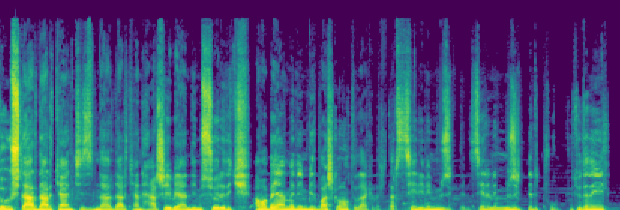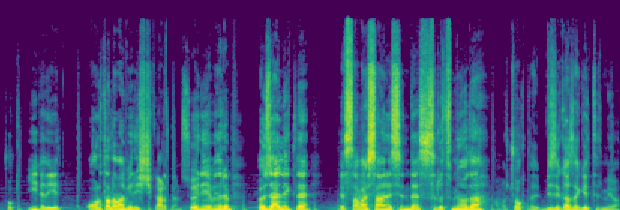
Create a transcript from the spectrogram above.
dövüşler derken, çizimler derken her şeyi beğendiğimizi söyledik. Ama beğenmediğim bir başka noktada arkadaşlar serinin müzikleri. Serinin müzikleri çok kötü de değil, çok iyi de değil. Ortalama bir iş çıkarttıklarını söyleyebilirim. Özellikle e, savaş sahnesinde sırıtmıyor da ama çok da bizi gaza getirmiyor.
